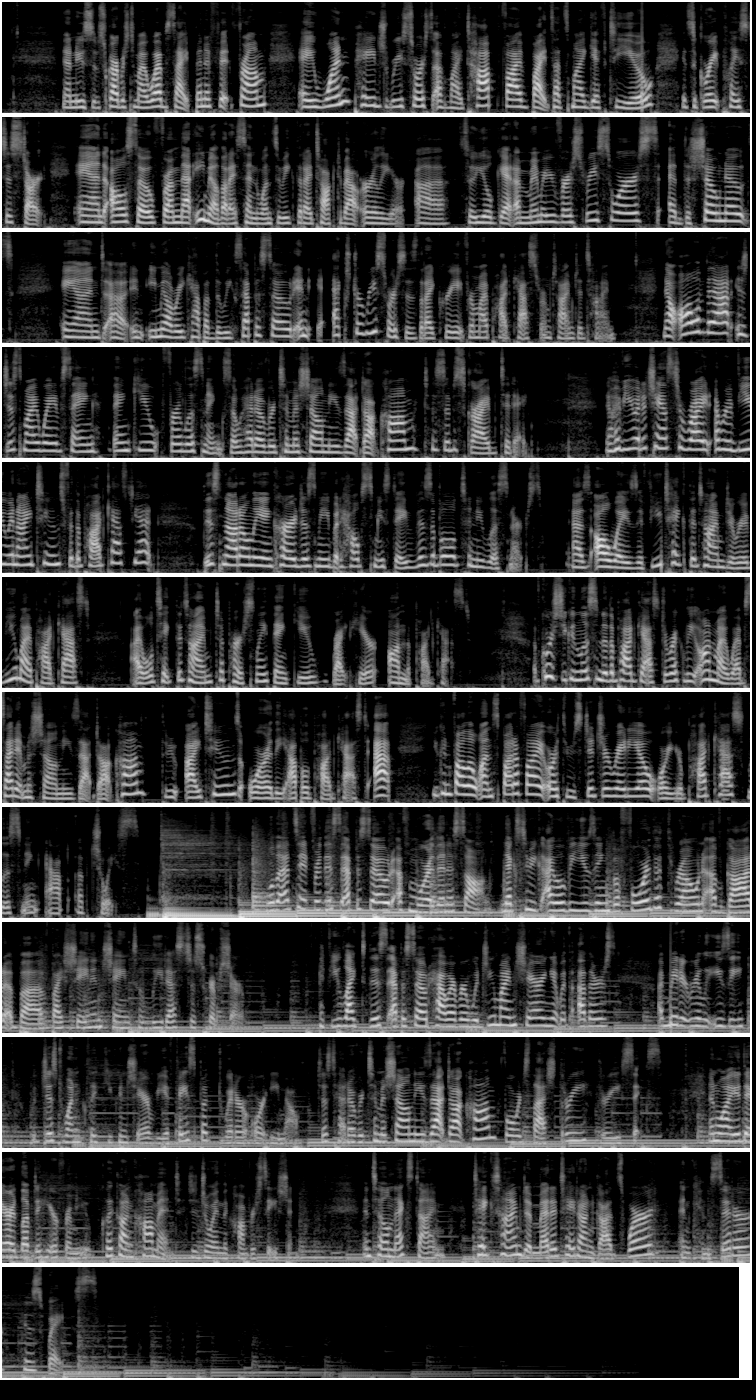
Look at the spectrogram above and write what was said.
Now, new subscribers to my website benefit from a one page resource of my top five bites. That's my gift to you. It's a great place to start. And also from that email that I send once a week that I talked about earlier. Uh, so you'll get a memory verse resource and the show notes and uh, an email recap of the week's episode and extra resources that I create for my podcast from time to time. Now, all of that is just my way of saying thank you for listening. So head over to michellenezat.com to subscribe today. Now, have you had a chance to write a review in iTunes for the podcast yet? This not only encourages me, but helps me stay visible to new listeners. As always, if you take the time to review my podcast, I will take the time to personally thank you right here on the podcast. Of course, you can listen to the podcast directly on my website at michellenezat.com through iTunes or the Apple Podcast app. You can follow on Spotify or through Stitcher Radio or your podcast listening app of choice. Well, that's it for this episode of More Than a Song. Next week, I will be using Before the Throne of God Above by Shane and Shane to lead us to Scripture. If you liked this episode, however, would you mind sharing it with others? I've made it really easy. With just one click, you can share via Facebook, Twitter, or email. Just head over to michellenezat.com forward slash 336. And while you're there, I'd love to hear from you. Click on comment to join the conversation. Until next time, take time to meditate on God's Word and consider His ways.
